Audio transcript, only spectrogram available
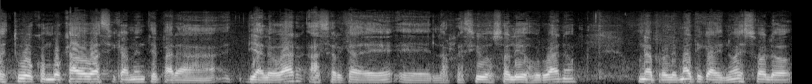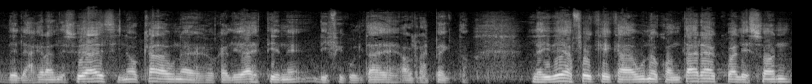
estuvo convocado básicamente para dialogar acerca de eh, los residuos sólidos urbanos, una problemática que no es solo de las grandes ciudades, sino cada una de las localidades tiene dificultades al respecto. La idea fue que cada uno contara cuáles son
